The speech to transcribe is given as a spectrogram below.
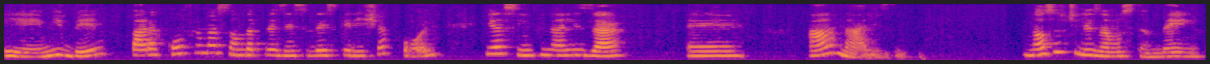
EMB para confirmação da presença da Escherichia coli e assim finalizar é, a análise. Nós utilizamos também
